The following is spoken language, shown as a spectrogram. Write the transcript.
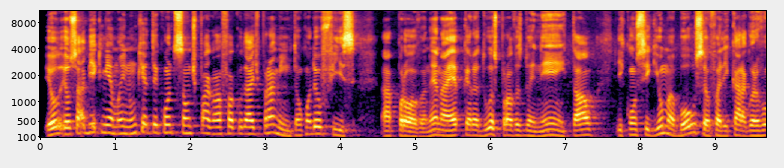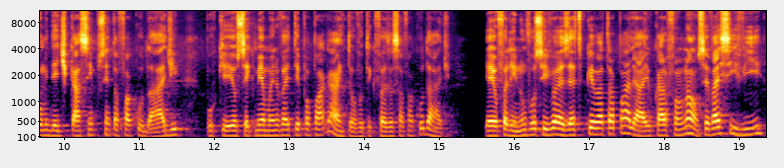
eu, eu sabia que minha mãe nunca ia ter condição de pagar uma faculdade para mim. Então, quando eu fiz a prova, né, na época era duas provas do Enem e tal, e consegui uma bolsa, eu falei, cara, agora eu vou me dedicar 100% à faculdade, porque eu sei que minha mãe não vai ter para pagar, então eu vou ter que fazer essa faculdade. E aí eu falei, não vou servir o exército porque vai atrapalhar. E o cara falou, não, você vai servir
